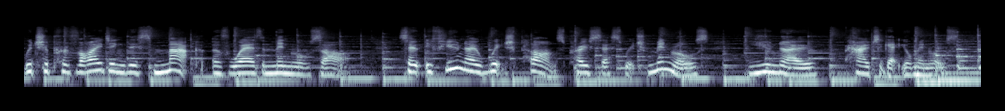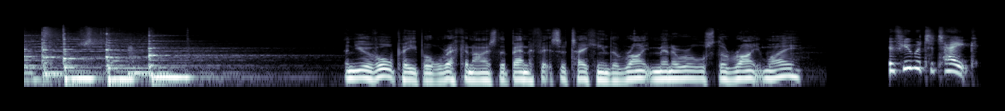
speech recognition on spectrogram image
which are providing this map of where the minerals are. So if you know which plants process which minerals, you know how to get your minerals. And you of all people recognise the benefits of taking the right minerals the right way? If you were to take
